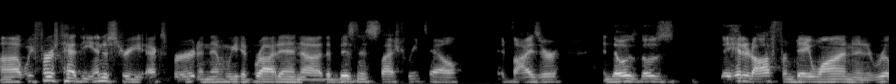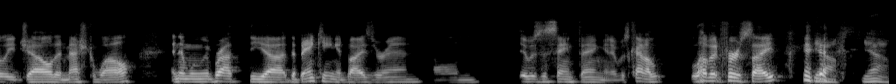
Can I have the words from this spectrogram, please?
Uh, we first had the industry expert and then we had brought in uh, the business slash retail advisor. And those those they hit it off from day one and it really gelled and meshed well and then when we brought the uh, the banking advisor in, um, it was the same thing, and it was kind of love at first sight. yeah, yeah.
